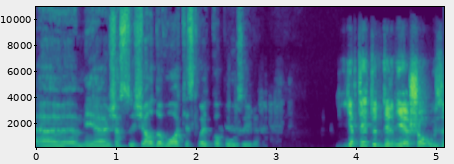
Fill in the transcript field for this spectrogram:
euh, mais euh, j'ai hâte de voir ce qui va être proposé. Il y a peut-être une dernière chose,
